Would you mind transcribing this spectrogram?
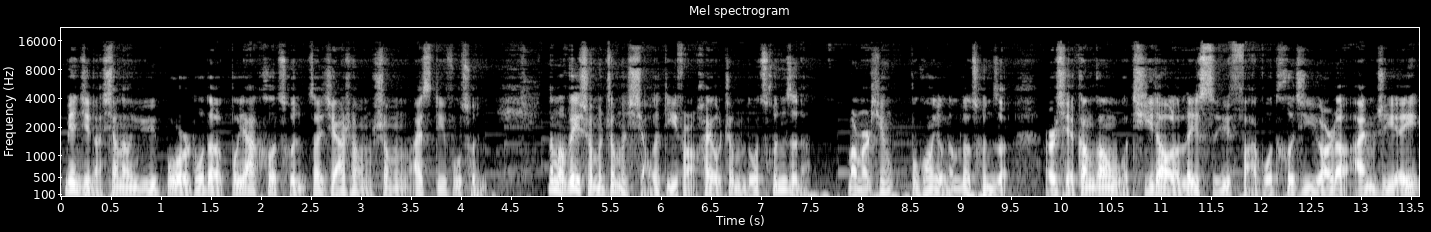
面积呢相当于波尔多的波亚克村再加上圣埃斯蒂夫村。那么，为什么这么小的地方还有这么多村子呢？慢慢听，不光有那么多村子，而且刚刚我提到了类似于法国特级园的 MGA，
